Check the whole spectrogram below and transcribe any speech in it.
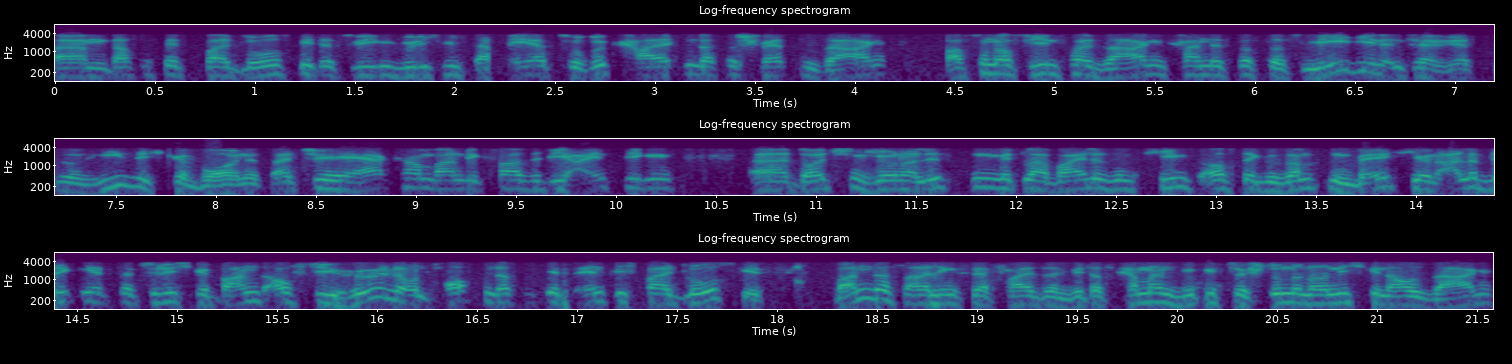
ähm, dass es jetzt bald losgeht. Deswegen würde ich mich da eher zurückhalten. Das ist schwer zu sagen. Was man auf jeden Fall sagen kann, ist, dass das Medieninteresse riesig geworden ist. Als wir hierher kamen, waren wir quasi die einzigen äh, deutschen Journalisten. Mittlerweile sind Teams aus der gesamten Welt hier und alle blicken jetzt natürlich gebannt auf die Höhle und hoffen, dass es jetzt endlich bald losgeht. Wann das allerdings der Fall sein wird, das kann man wirklich zur Stunde noch nicht genau sagen.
